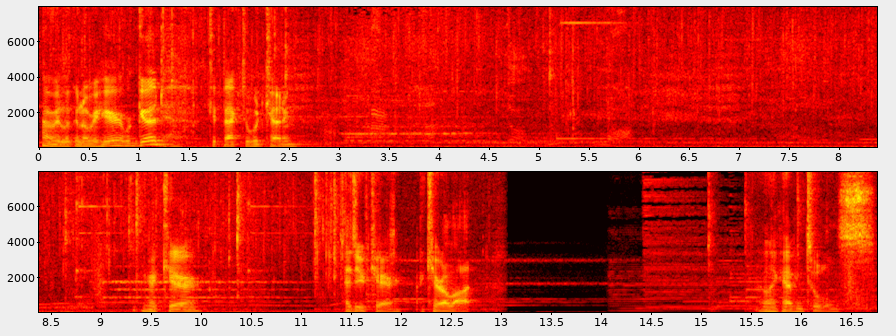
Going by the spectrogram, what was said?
How are we looking over here? We're good. Get back to woodcutting. I care. I do care. I care a lot. I like having tools.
